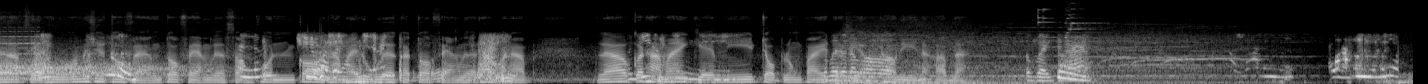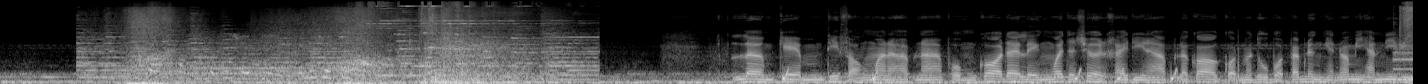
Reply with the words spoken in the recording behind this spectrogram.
นะครับ เสียงภูก็ไม่ใช่ตัวแฝงตัวแฝงเหลือสองคนก็ทำให้ลูกเรือกับตัวแฝงเหลือเท่ากันนะครับ แล้วก็ทำให้เกมนี้จบลงไปแต่เพียงเท่านี้นะครับนะตัวแฝงชนเริ่มเกมที่สองมานะครับนะ ผมก็ได้เล็งว่าจะเชิดใครดีนะครับ แล้วก็กดมาดูบทแป๊บหนึ่งเห็นว่ามีฮันนี่บี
